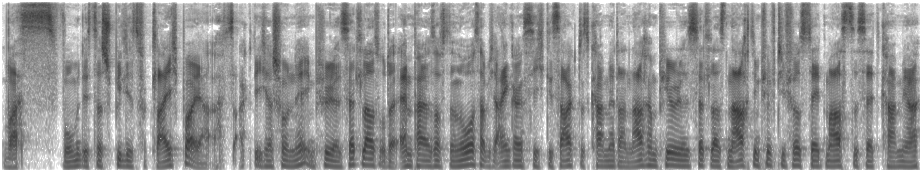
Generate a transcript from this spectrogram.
was, womit ist das Spiel jetzt vergleichbar? Ja, sagte ich ja schon, ne? Imperial Settlers oder Empires of the North, habe ich eingangs nicht gesagt. Das kam ja dann nach Imperial Settlers, nach dem 51st State Master Set kam ja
